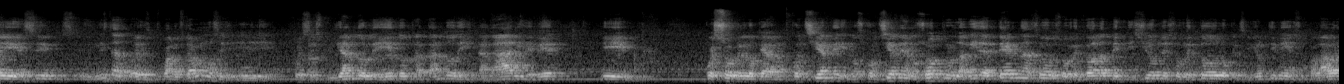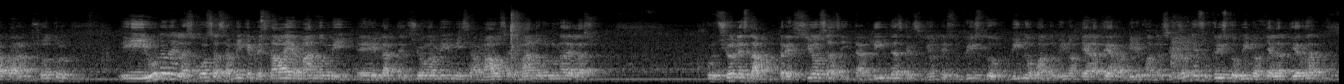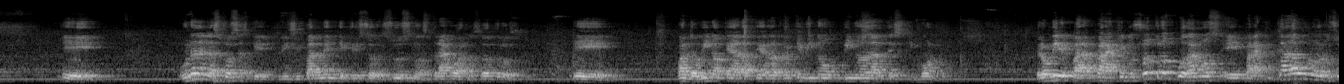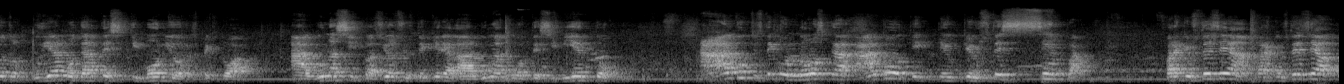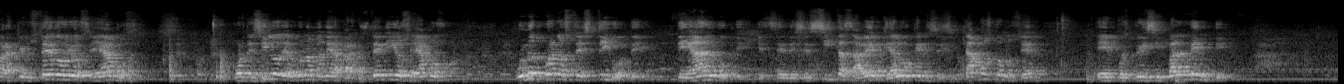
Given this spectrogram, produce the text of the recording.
pues, pues, cuando estábamos eh, pues, estudiando, leyendo, tratando de indagar y de ver eh, pues sobre lo que nos concierne a nosotros, la vida eterna, sobre, todas las bendiciones, sobre todo lo que el Señor tiene en su palabra para nosotros. Y una de las cosas a mí que me estaba llamando eh, la atención a mí, mis amados hermanos, una de las funciones tan preciosas y tan lindas que el Señor Jesucristo vino cuando vino aquí a la tierra. Mire, cuando el Señor Jesucristo vino aquí a la tierra, una de las cosas que principalmente Cristo Jesús nos trajo a nosotros eh, cuando vino aquí a la tierra fue que vino, vino a dar testimonio. Pero mire, para, para que nosotros podamos, eh, para que cada uno de nosotros pudiéramos dar testimonio respecto a, a alguna situación, si usted quiere, a algún acontecimiento, a algo que usted conozca, algo que, que, usted sepa, para que usted sea, para que usted sea, para que usted o yo seamos, por decirlo de alguna manera, para que usted y yo seamos unos buenos testigos de, de algo que, que, se necesita saber, de algo que necesitamos conocer, eh, pues principalmente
